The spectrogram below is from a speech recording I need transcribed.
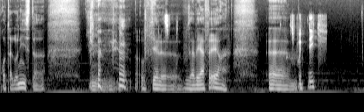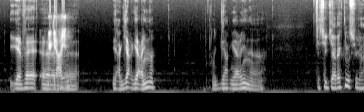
protagonistes euh, qui- auxquels euh, vous avez affaire. Euh, Spoutnik Il y avait. euh, Gagarine. Il y a Gargarine. Gargarine. euh, C'est celui qui est avec nous, celui-là.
